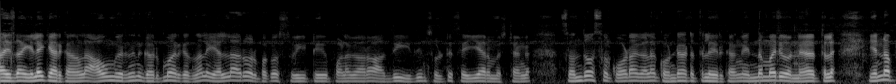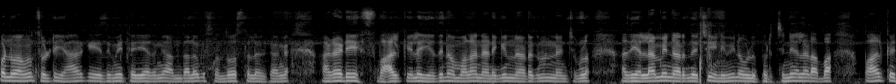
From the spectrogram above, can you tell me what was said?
அதுதான் இலக்கியா இருக்காங்களா அவங்க இருந்து கர்ப்பமாக இருக்கிறதுனால எல்லாரும் ஒரு பக்கம் ஸ்வீட்டு பலகாரம் அது இதுன்னு சொல்லிட்டு செய்ய ஆரம்பிச்சிட்டாங்க. சந்தோஷ கோடாகால கொண்டாட்டத்தில் இருக்காங்க. இந்த மாதிரி ஒரு நேரத்தில் என்ன பண்ணுவாங்கன்னு சொல்லிட்டு யாருக்கும் எதுவுமே தெரியாதுங்க. அந்த அளவுக்கு சந்தோஷத்தில் இருக்காங்க. அடாடி வாழ்க்கையில் எது நம்மளாம் நினைக்கணும் நடக்கணும்னு நினச்சோம்லாம் அது எல்லாமே நடந்துச்சு. இனிமேல் நம்மளுக்கு பிரச்சனையே இல்லைடாப்பா வாழ்க்கை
